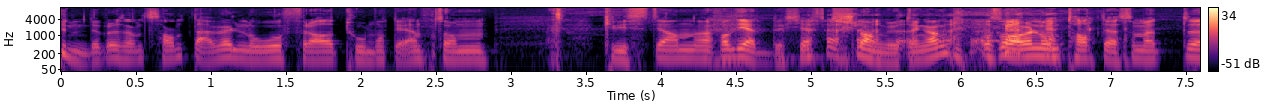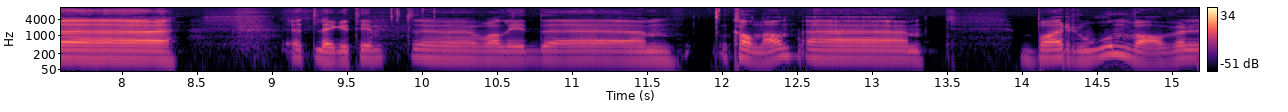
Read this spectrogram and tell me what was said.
100% sant. Det er vel noe fra to mot én som Christian, i hvert fall Gjeddekjeft, slang ut en gang. Og så har vel noen tatt det som et uh, et legitimt, uh, valid uh, kallenavn. Eh, Baron var vel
